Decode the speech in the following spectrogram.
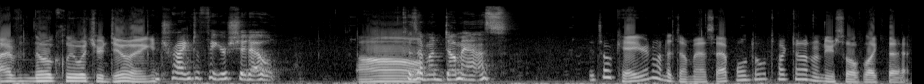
I have no clue what you're doing. I'm trying to figure shit out Oh, because I'm a dumbass. it's okay. You're not a dumbass, Apple. Don't talk down on yourself like that.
